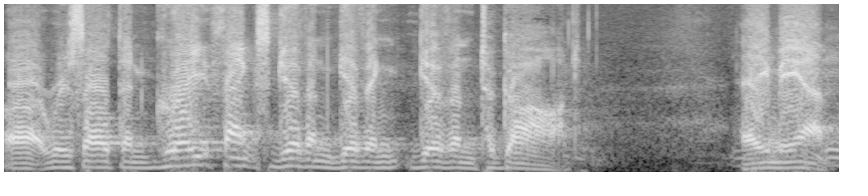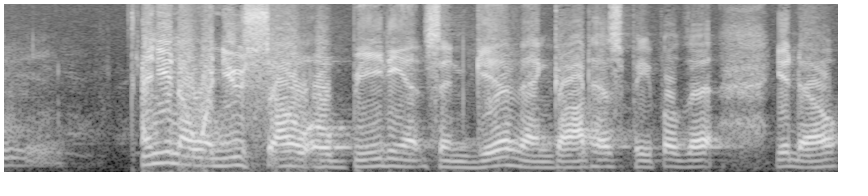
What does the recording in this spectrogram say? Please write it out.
uh, result in great thanksgiving giving, given to God. Amen. Amen. And you know, when you sow obedience and giving, God has people that, you know,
